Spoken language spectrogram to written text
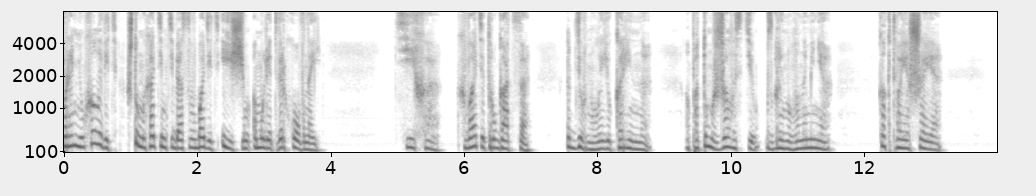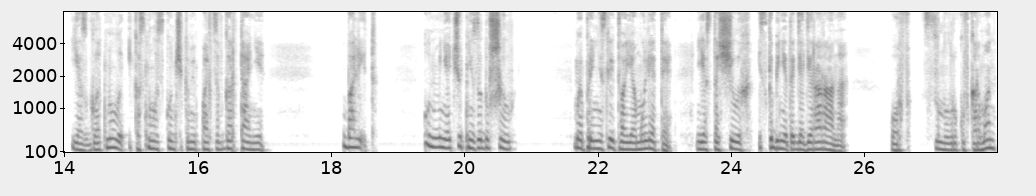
Пронюхала ведь, что мы хотим тебя освободить и ищем амулет Верховной. Тихо, хватит ругаться, отдернула ее Каринна, а потом с жалостью взглянула на меня. Как твоя шея? Я сглотнула и коснулась кончиками пальцев гортани. Болит. Он меня чуть не задушил. Мы принесли твои амулеты. Я стащил их из кабинета дяди Рарана. Орф сунул руку в карман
